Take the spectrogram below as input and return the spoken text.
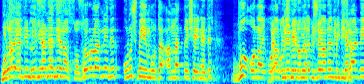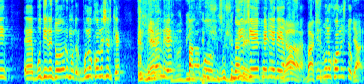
Burada özü bilgilerden niye rahatsız oldun? Sorular nedir? Uluç Bey'in burada anlattığı şey nedir? Bu olay olabilir mi? Böyle bir şey olabilir mi? Kemal Bey'in e, bu dili doğru mudur? Bunu konuşurken birdenbire Bey bak bu. Bu şuna bir. CHP'liye de yapılsa. bak Biz şimdi. bunu konuştuk. Ya.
